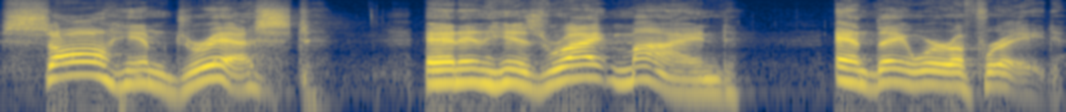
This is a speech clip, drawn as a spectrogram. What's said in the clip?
saw him dressed and in his right mind, and they were afraid.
